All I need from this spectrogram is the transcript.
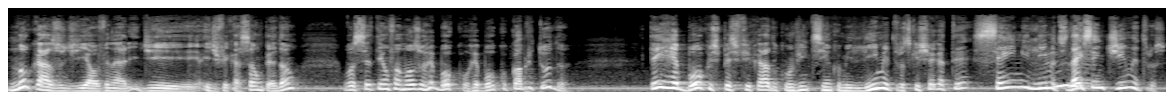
No caso de, alvenaria, de edificação, perdão, você tem o famoso reboco. O reboco cobre tudo. Tem reboco especificado com 25 milímetros que chega a ter 100 milímetros, hum. 10 centímetros,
